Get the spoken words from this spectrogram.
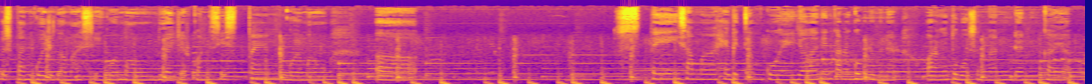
Terus plan gue juga masih gue mau belajar konsisten gue mau uh, stay sama habit yang gue jalanin. Karena gue bener-bener orang itu bosenan dan kayak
